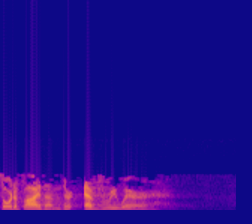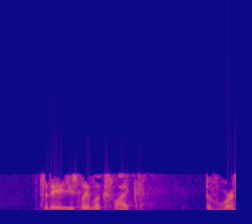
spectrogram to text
store to buy them. They're everywhere. But today it usually looks like divorce,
